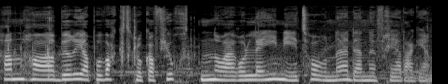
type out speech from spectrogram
Han har begynt på vakt klokka 14 og er alene i tårnet denne fredagen.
